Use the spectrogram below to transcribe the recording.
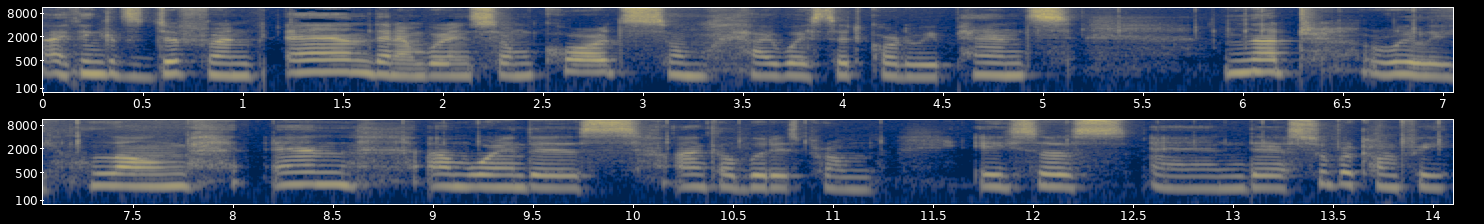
I think it's different. And then I'm wearing some cords some high-waisted corduroy pants. Not really long. And I'm wearing this ankle booties from ASOS and they're super comfy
